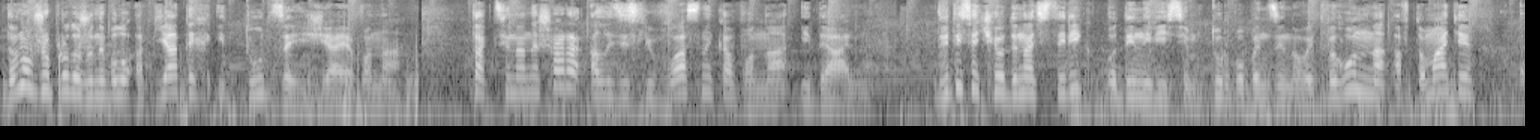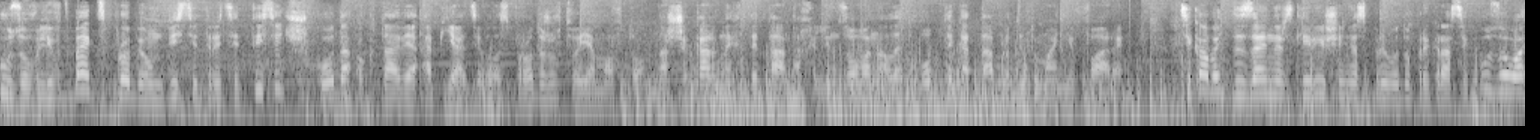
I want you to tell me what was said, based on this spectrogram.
Давно вже продажу не було А5, і тут заїжджає вона. Так, ціна не шара, але зі слів власника вона ідеальна. 2011 рік 1,8 турбобензиновий двигун на автоматі. Кузов ліфтбек з пробігом 230 тисяч. Шкода Octavia A5 з'явилась з продажу в твоєму авто. На шикарних титанах, лінзована led оптика та протитуманні фари. Цікавить дизайнерське рішення з приводу прикраси кузова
